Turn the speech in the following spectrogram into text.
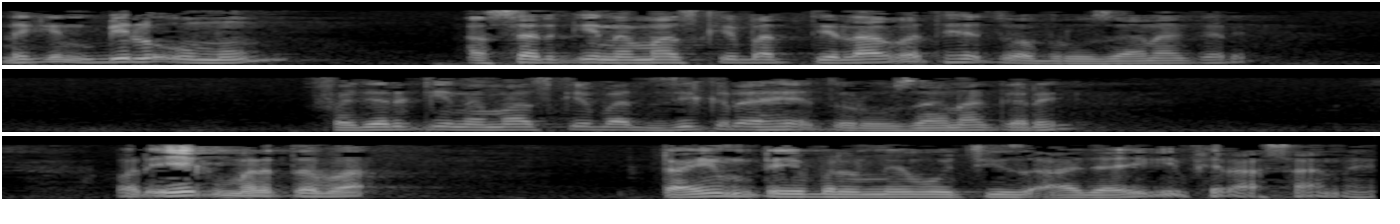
لیکن بالعموم اثر کی نماز کے بعد تلاوت ہے تو اب روزانہ کرے۔ فجر کی نماز کے بعد ذکر ہے تو روزانہ کرے۔ اور ایک مرتبہ ٹائم ٹیبل میں وہ چیز آ جائے گی، پھر آسان ہے۔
